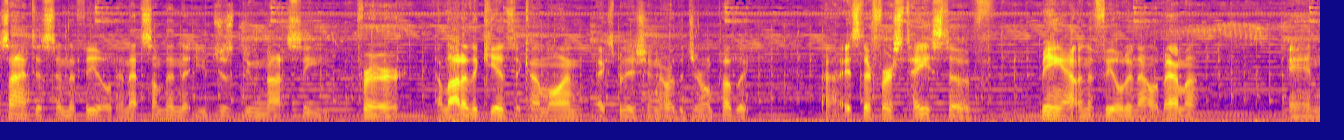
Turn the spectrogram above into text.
scientists in the field, and that's something that you just do not see for a lot of the kids that come on expedition or the general public. Uh, it's their first taste of being out in the field in Alabama and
